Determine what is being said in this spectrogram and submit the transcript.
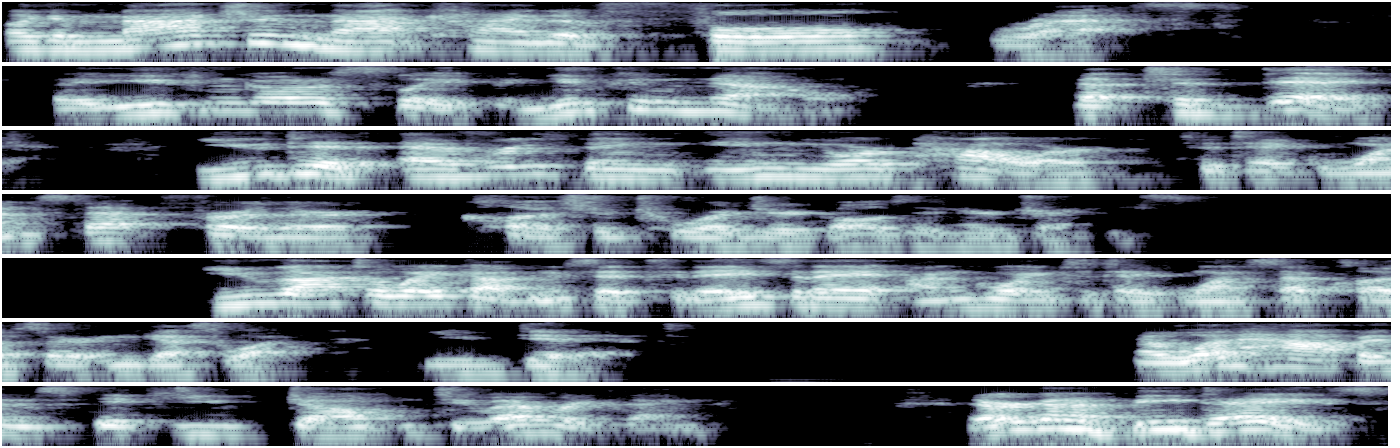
Like imagine that kind of full rest that you can go to sleep and you can know that today you did everything in your power to take one step further closer towards your goals and your dreams. You got to wake up and you said, Today's the day I'm going to take one step closer. And guess what? You did it. Now, what happens if you don't do everything? There are going to be days,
